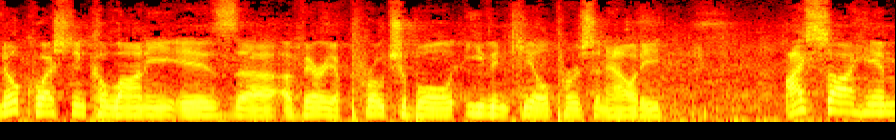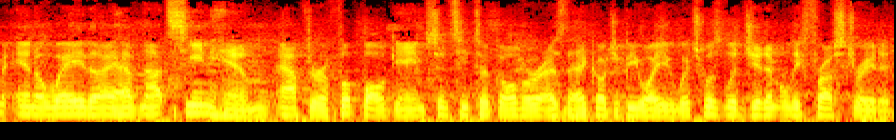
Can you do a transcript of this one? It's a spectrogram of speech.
No question, Kalani is uh, a very approachable, even keel personality. I saw him in a way that I have not seen him after a football game since he took over as the head coach of BYU, which was legitimately frustrated.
